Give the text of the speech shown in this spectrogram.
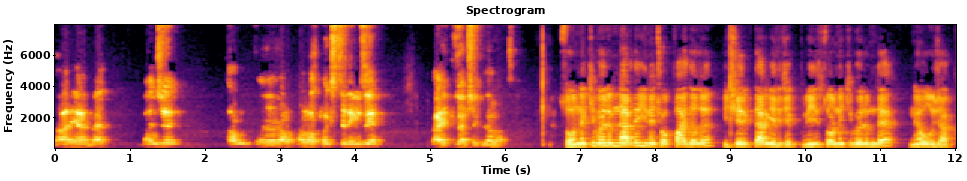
Yani, yani ben bence tam e, anlatmak istediğimizi gayet güzel bir şekilde anlattık. Sonraki bölümlerde yine çok faydalı içerikler gelecek. Bir sonraki bölümde ne olacak?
